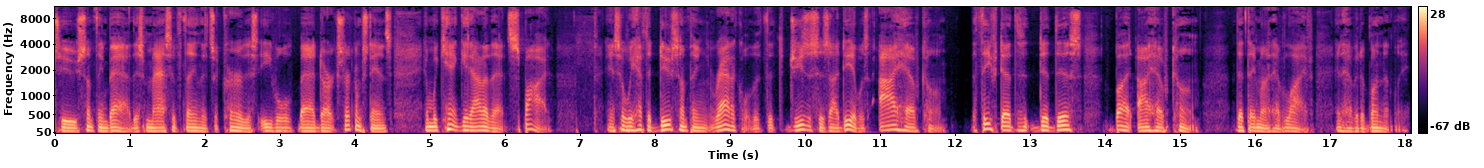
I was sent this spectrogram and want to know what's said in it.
to something bad, this massive thing that's occurred, this evil, bad, dark circumstance, and we can't get out of that spot. And so we have to do something radical. That, that Jesus' idea was, I have come. The thief did, did this, but I have come that they might have life and have it abundantly.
